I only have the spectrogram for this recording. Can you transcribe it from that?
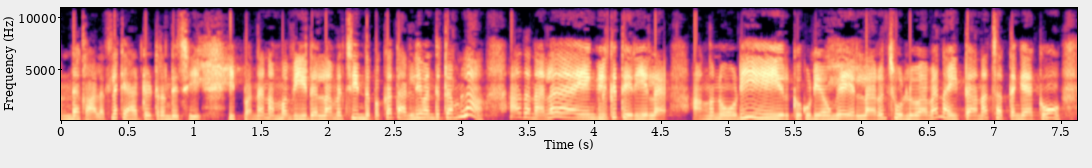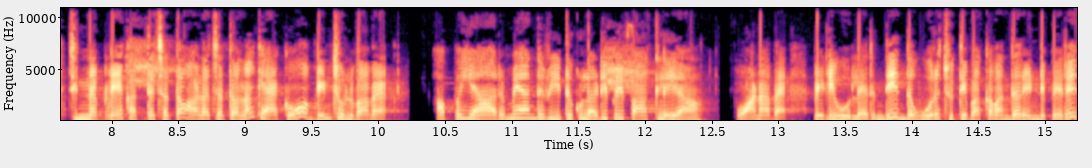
அந்த காலத்துல கேட்டுட்டு இருந்துச்சு. இப்பதான் நம்ம வீடெல்லாம் வச்சு இந்த பக்கம் தள்ளி வந்துட்டோம்ல. அதனால எங்களுக்கு தெரியல. அங்கனோடி இருக்கக்கூடியவங்க எல்லாரும் சொல்லுவாங்க நைட் ஆனா சத்தம் கேட்கும் சின்ன பிள்ளைய கட்ட சத்தம் அழ சத்தம் எல்லாம் கேட்கும் அப்படின்னு சொல்லுவாங்க. அப்ப யாருமே அந்த வீட்டுக்குள்ளாடி போய் பார்க்கலையா போனவ. வெளியூர்ல இருந்து இந்த ஊரை சுத்தி பார்க்க வந்த ரெண்டு பேரு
